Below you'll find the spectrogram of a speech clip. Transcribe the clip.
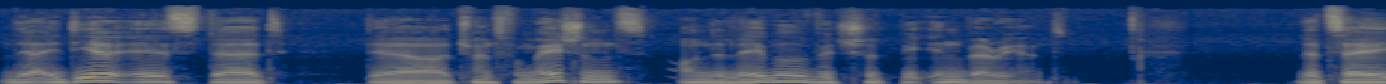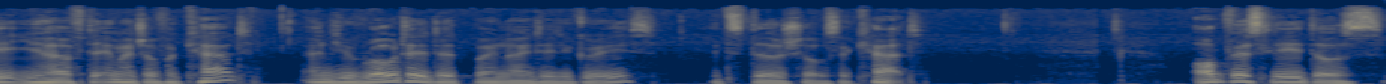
the idea is that there are transformations on the label which should be invariant. Let's say you have the image of a cat and you rotate it by 90 degrees, it still shows a cat. Obviously, those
